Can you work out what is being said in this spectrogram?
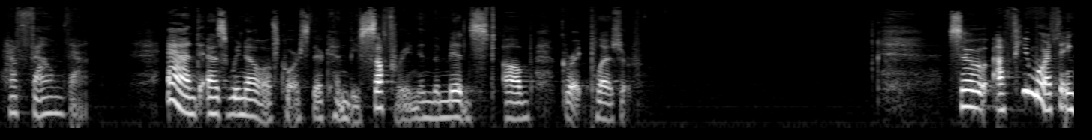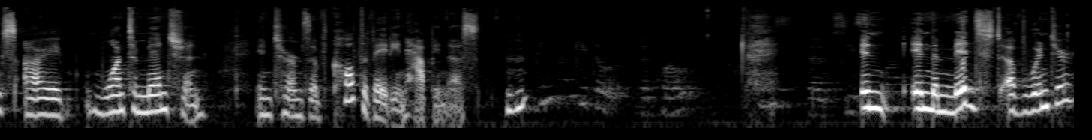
have found that. And as we know, of course, there can be suffering in the midst of great pleasure. So, a few more things I want to mention in terms of cultivating happiness. Mm-hmm. The, the in, in the midst of winter,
